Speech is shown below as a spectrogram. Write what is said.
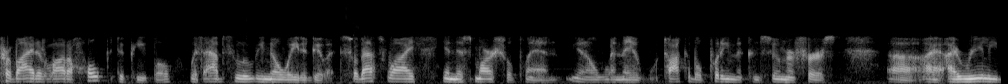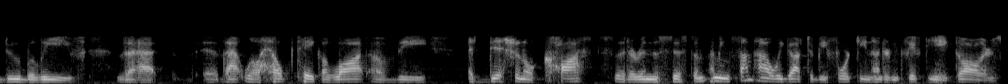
provided a lot of hope to people with absolutely no way to do it. So that's why in this Marshall Plan, you know, when they talk about putting the consumer first, uh, I, I really do believe that uh, that will help take a lot of the additional costs that are in the system. I mean, somehow we got to be fourteen hundred and fifty-eight dollars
